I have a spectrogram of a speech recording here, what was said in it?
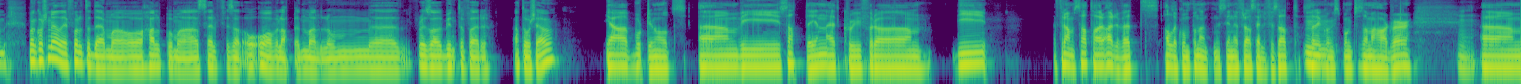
Men hvordan er det i forhold til det med å holde på med selfies og overlappen mellom eh, For du sa du begynte for et år siden? Ja, bortimot. Um, vi satte inn et crew for å De Framsatt har arvet alle komponentene sine fra Selfiesat, så det er mm. utgangspunktet samme hardware. Mm. Um,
